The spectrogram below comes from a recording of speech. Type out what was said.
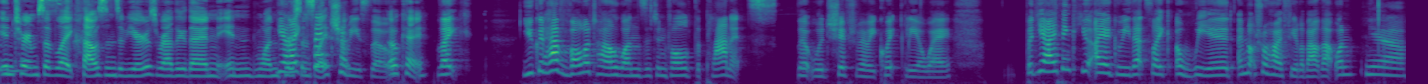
in terms of like thousands of years rather than in one yeah, like person's lifetime. centuries, though. Okay. Like, you could have volatile ones that involve the planets that would shift very quickly away. But yeah, I think you, I agree. That's like a weird. I'm not sure how I feel about that one. Yeah.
